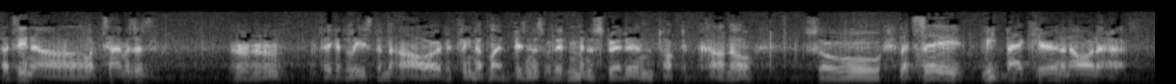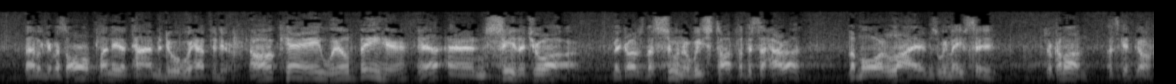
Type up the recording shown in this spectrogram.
Let's see now. What time is it? Uh-huh. It'll take at least an hour to clean up my business with the administrator and talk to Kano. So let's say meet back here in an hour and a half. That'll give us all plenty of time to do what we have to do. Okay, we'll be here. Yeah, and see that you are. Because the sooner we start for the Sahara, the more lives we may save. So come on, let's get going.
